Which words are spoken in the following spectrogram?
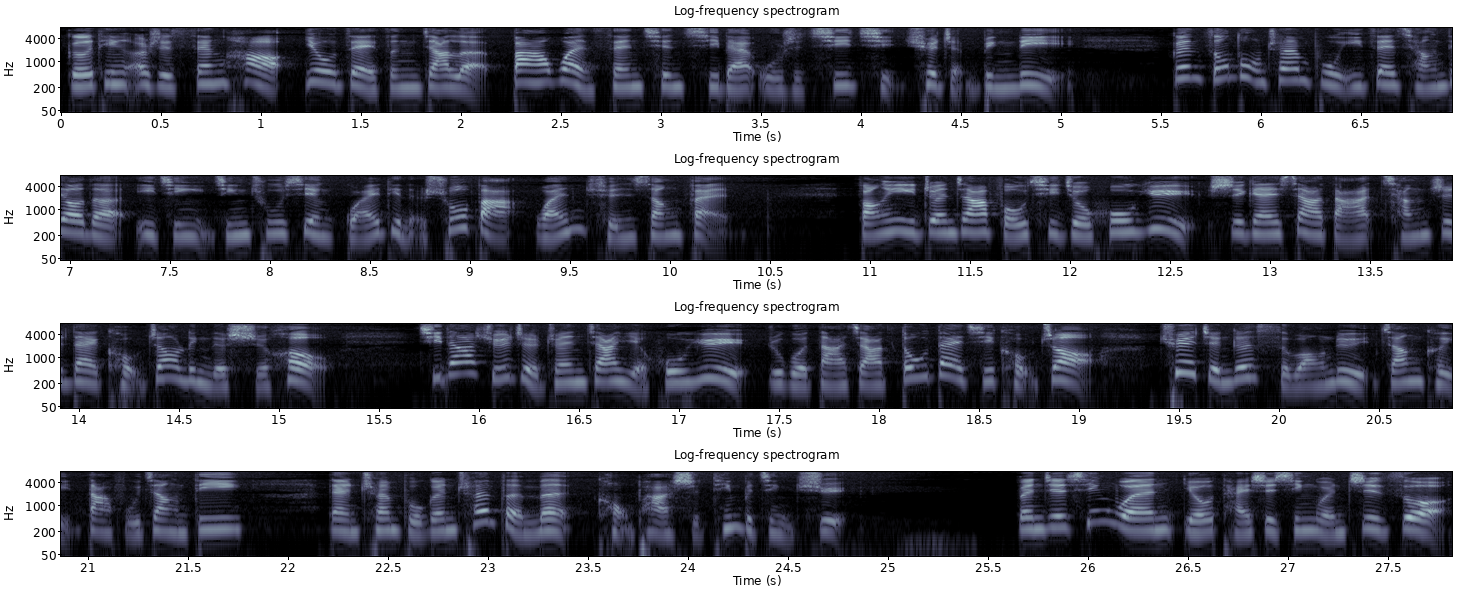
隔天二十三号又再增加了八万三千七百五十七起确诊病例，跟总统川普一再强调的疫情已经出现拐点的说法完全相反。防疫专家佛气就呼吁，是该下达强制戴口罩令的时候。其他学者专家也呼吁，如果大家都戴起口罩，确诊跟死亡率将可以大幅降低。但川普跟川粉们恐怕是听不进去。本节新闻由台视新闻制作，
